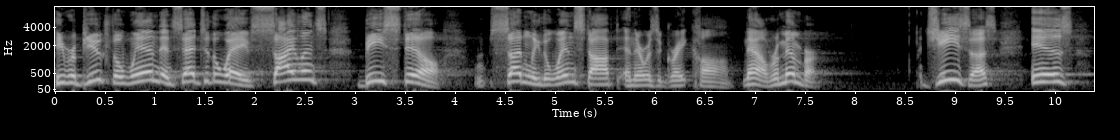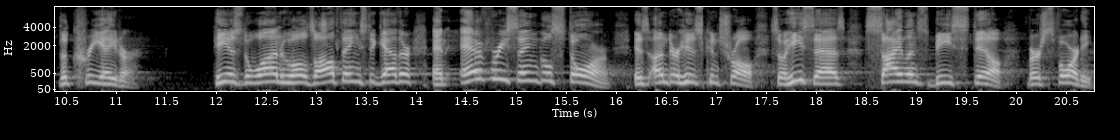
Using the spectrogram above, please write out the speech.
he rebuked the wind and said to the waves, Silence, be still. Suddenly the wind stopped and there was a great calm. Now, remember, Jesus is the creator. He is the one who holds all things together, and every single storm is under his control. So he says, Silence, be still. Verse 40.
